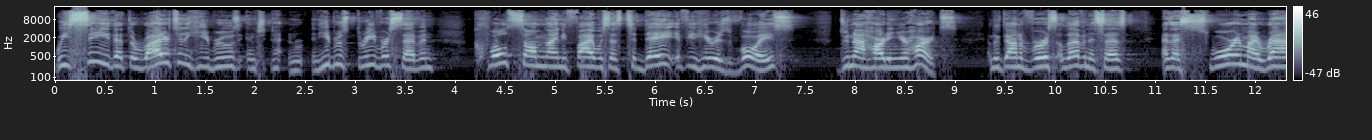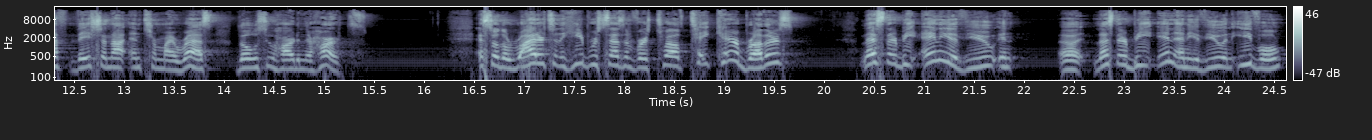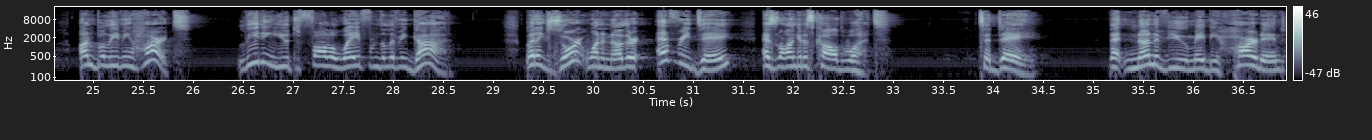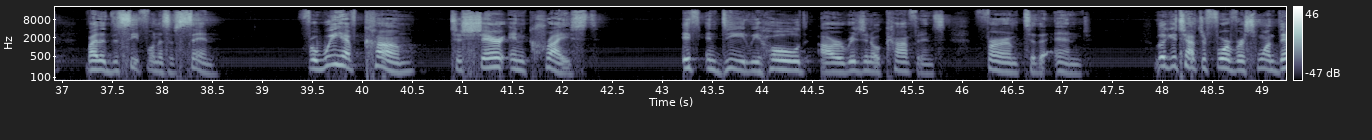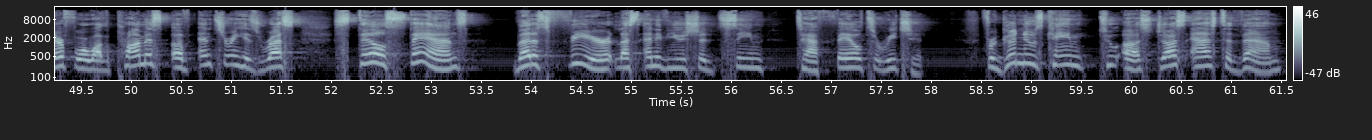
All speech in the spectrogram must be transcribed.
we see that the writer to the Hebrews, in, in Hebrews 3, verse 7, quotes Psalm 95, which says, Today, if you hear his voice, do not harden your hearts. And look down to verse 11, it says, As I swore in my wrath, they shall not enter my rest, those who harden their hearts. And so the writer to the Hebrews says in verse 12, Take care, brothers, lest there be any of you in uh, lest there be in any of you an evil, unbelieving heart, leading you to fall away from the living God. But exhort one another every day, as long as it is called what? Today. That none of you may be hardened by the deceitfulness of sin. For we have come to share in Christ, if indeed we hold our original confidence firm to the end. Look at chapter 4, verse 1. Therefore, while the promise of entering his rest still stands, let us fear lest any of you should seem to have failed to reach it. For good news came to us just as to them,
